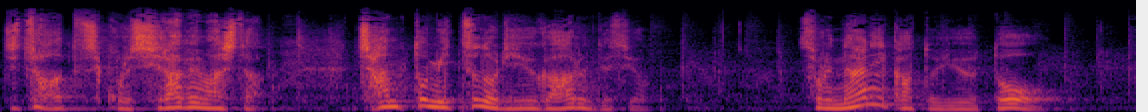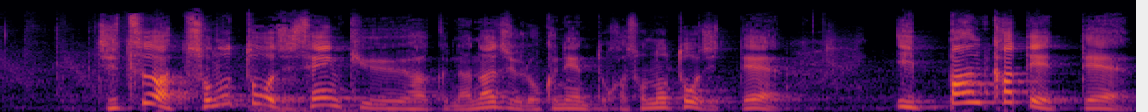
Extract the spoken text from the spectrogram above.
実は私これ調べました。ちゃんと3つの理由があるんですよ。それ何かというと実はその当時1976年とかその当時って一般家庭って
